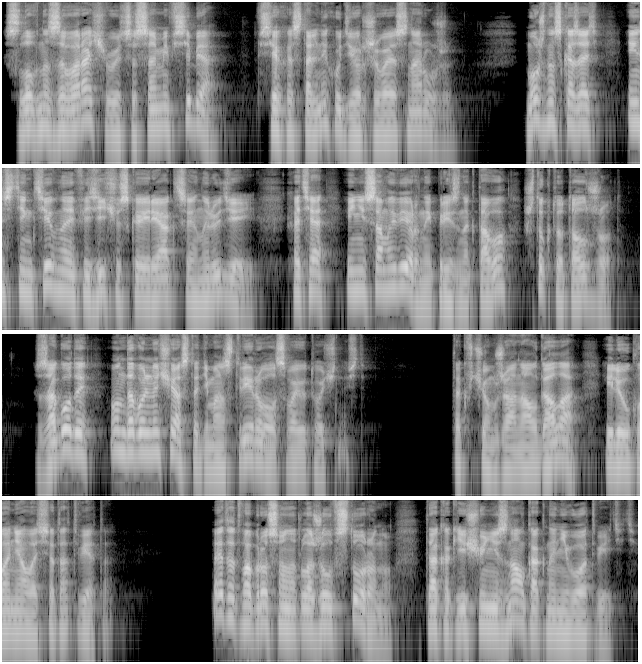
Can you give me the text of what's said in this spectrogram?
Словно заворачиваются сами в себя, всех остальных удерживая снаружи. Можно сказать, инстинктивная физическая реакция на людей, хотя и не самый верный признак того, что кто-то лжет. За годы он довольно часто демонстрировал свою точность. Так в чем же она лгала или уклонялась от ответа? Этот вопрос он отложил в сторону, так как еще не знал, как на него ответить.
